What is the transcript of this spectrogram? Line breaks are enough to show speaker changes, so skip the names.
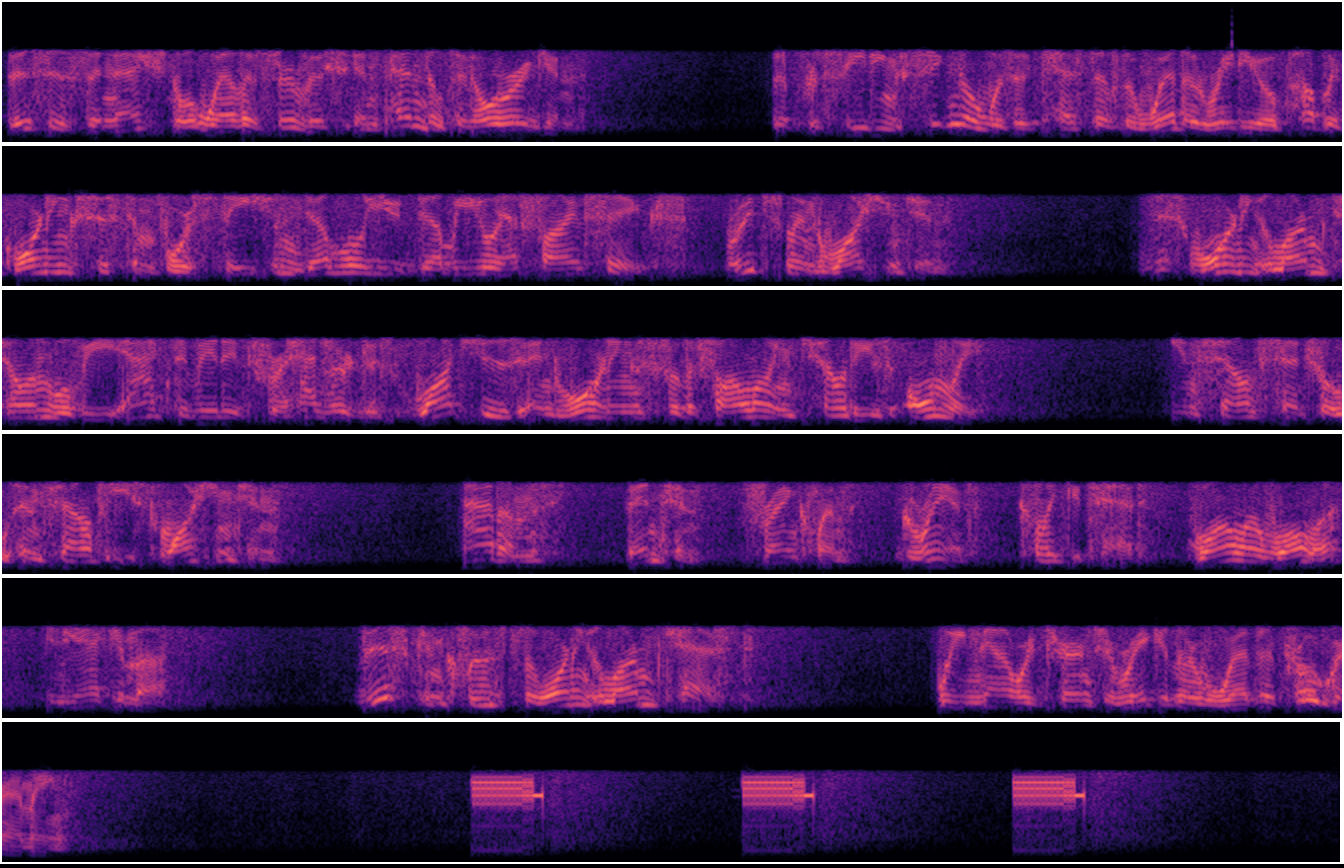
is the National Weather Service in Pendleton, Oregon. The preceding signal was a test of the weather radio public warning system for station WWF56, Richland, Washington. This warning alarm tone will be activated for hazardous watches and warnings for the following counties only. In south central and southeast Washington, Adams, Benton, Franklin, Grant, Klickitat, Walla Walla, and Yakima. This concludes the warning alarm test. We now return to regular weather programming.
